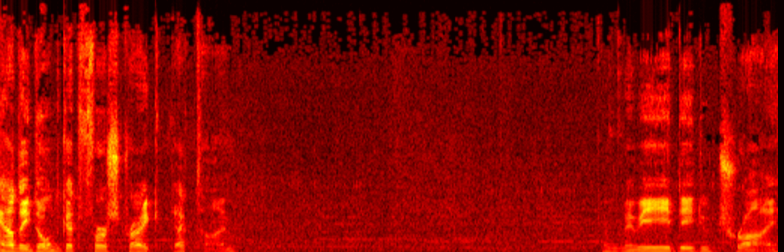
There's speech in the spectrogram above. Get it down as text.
how they don't get first strike that time. Or maybe they do try.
